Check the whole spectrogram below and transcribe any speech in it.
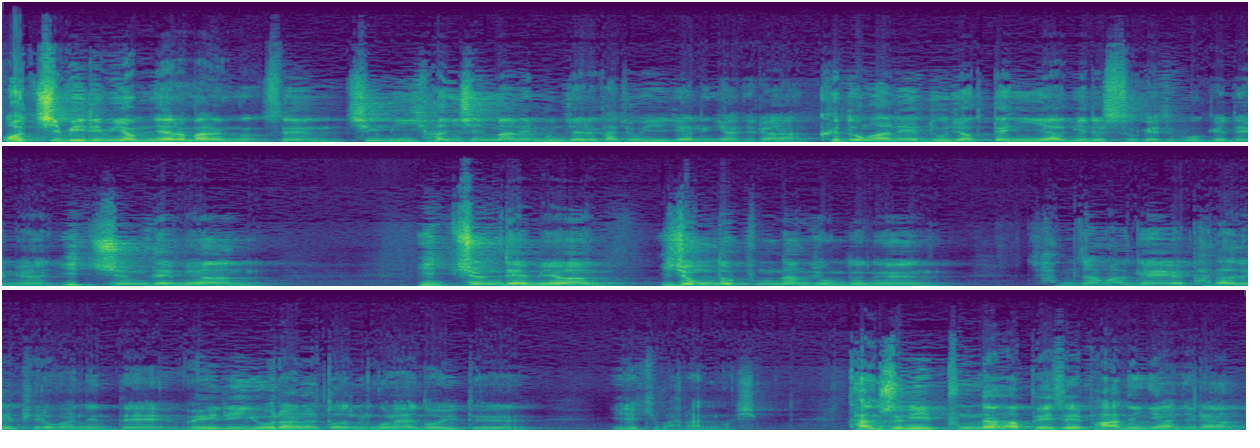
어찌 믿음이 없냐는 말은 것은 지금 이 현실만의 문제를 가지고 얘기하는 게 아니라 그동안의 누적된 이야기를 속에서 보게 되면 이쯤 되면 이쯤 되면 이 정도 풍랑 정도는 잠잠하게 받아들일 필요가 있는데 왜 이리 요란을 떠는 거야 너희들 이렇게 말하는 것입니다. 단순히 풍랑 앞에서의 반응이 아니라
